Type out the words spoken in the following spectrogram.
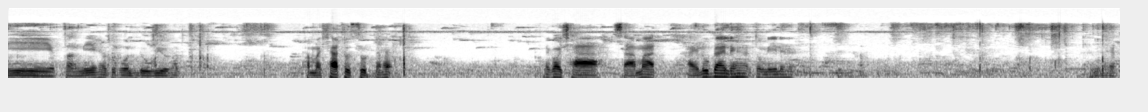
นี่ฝั่งนี้ครับทุกคนดูวิวครับ ธรรมชาติสุดๆนะฮะแล้วก็ชาสามารถถ่ายรูปได้เลยฮะตรงนี้นะฮะนี่นะฮะ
